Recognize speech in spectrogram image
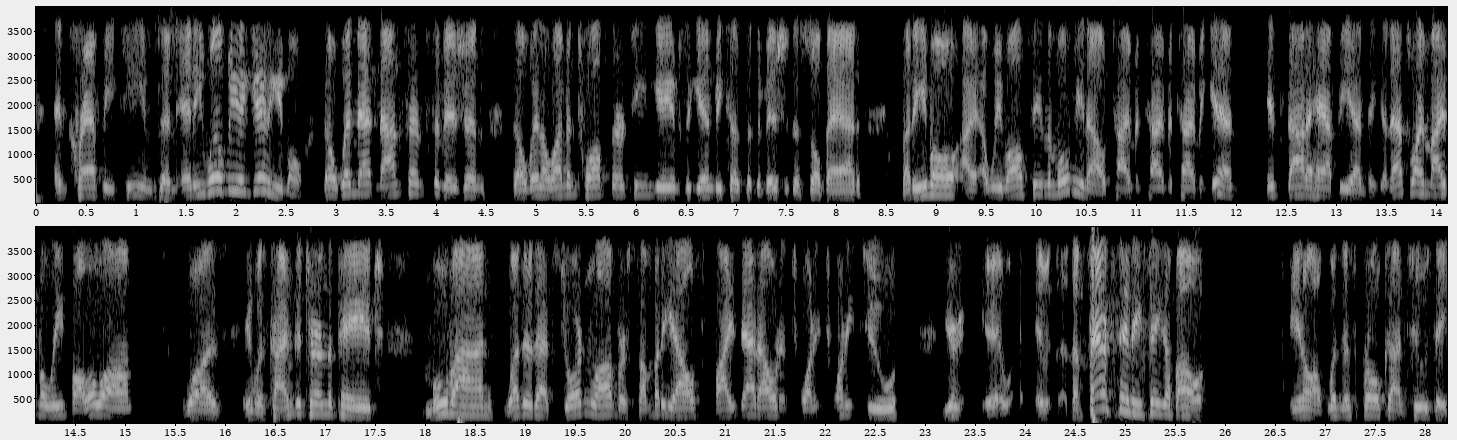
and crappy teams. And and he will be again, Emo. They'll win that nonsense division. They'll win 11, 12, 13 games again because the division is so bad. But Emo, I, we've all seen the movie now, time and time and time again. It's not a happy ending, and that's why my belief all along was it was time to turn the page, move on. Whether that's Jordan Love or somebody else, find that out in 2022. You're it, it, the fascinating thing about you know when this broke on Tuesday,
